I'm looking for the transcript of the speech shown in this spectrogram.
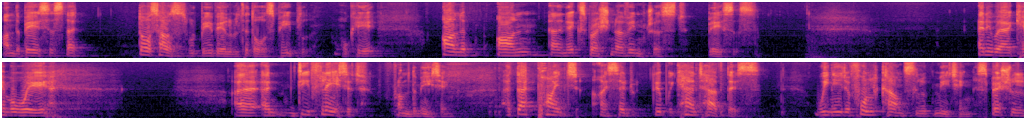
on the basis that those houses would be available to those people, okay, on, a, on an expression of interest basis. Anyway, I came away uh, and deflated from the meeting. At that point, I said, we can't have this. We need a full council of meeting, special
